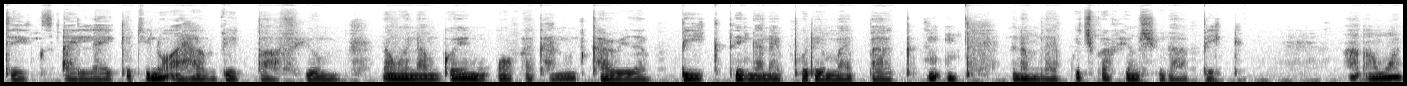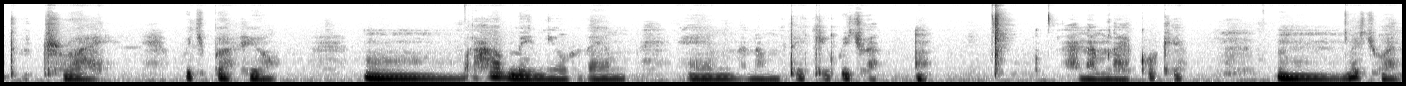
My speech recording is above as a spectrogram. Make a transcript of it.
things. I like it. You know, I have big perfume. Now, when I'm going off, I cannot carry the big thing and I put in my bag. Mm -mm. And I'm like, which perfume should I pick? I, I want to try. Which perfume? Mm, I have many of them. Um, and I'm thinking, which one? Mm. And I'm like, okay. Mm, which one?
